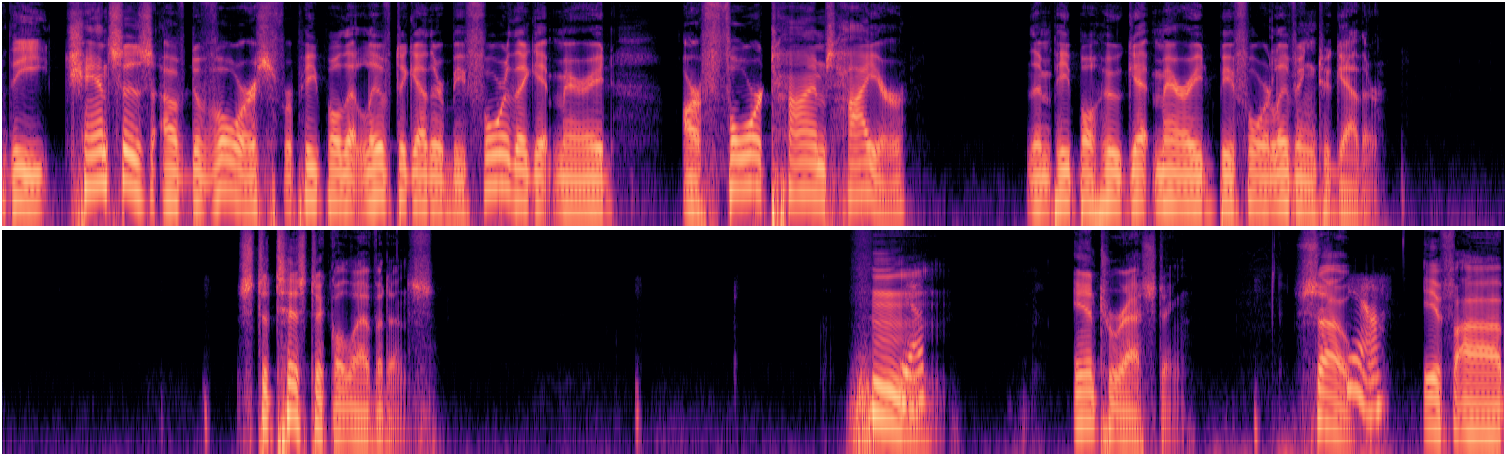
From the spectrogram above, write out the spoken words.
the chances of divorce for people that live together before they get married are four times higher than people who get married before living together. Statistical evidence. Hmm. Yep. Interesting. So, Yeah. if uh,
